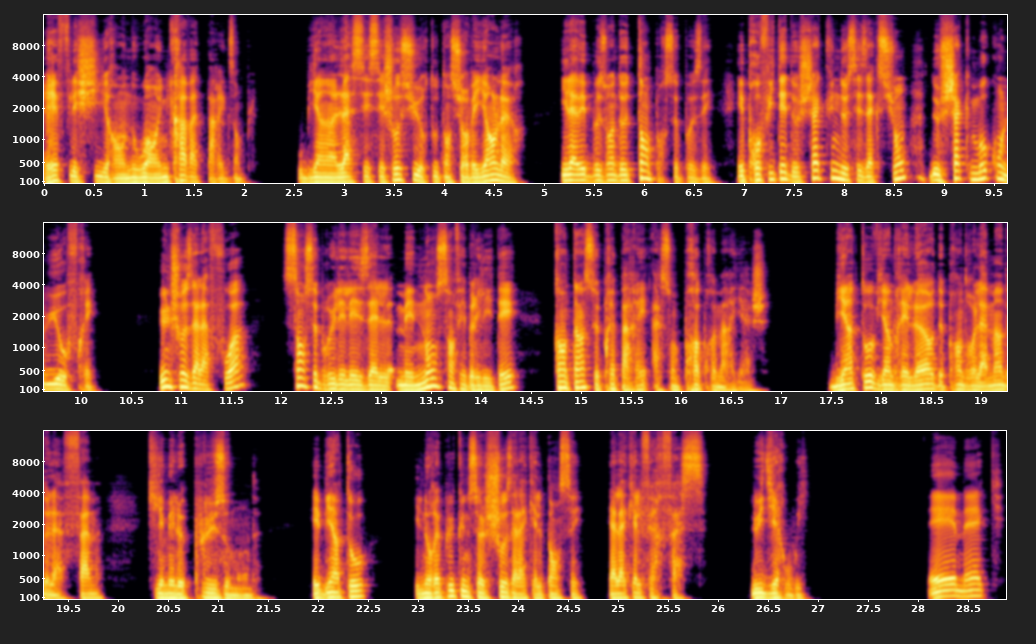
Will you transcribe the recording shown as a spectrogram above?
Réfléchir en nouant une cravate, par exemple, ou bien lasser ses chaussures tout en surveillant l'heure. Il avait besoin de temps pour se poser et profiter de chacune de ses actions, de chaque mot qu'on lui offrait. Une chose à la fois, sans se brûler les ailes, mais non sans fébrilité, Quentin se préparait à son propre mariage. Bientôt viendrait l'heure de prendre la main de la femme qu'il aimait le plus au monde. Et bientôt, il n'aurait plus qu'une seule chose à laquelle penser et à laquelle faire face, lui dire oui. Hé mec,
